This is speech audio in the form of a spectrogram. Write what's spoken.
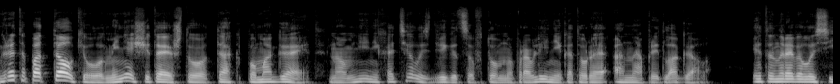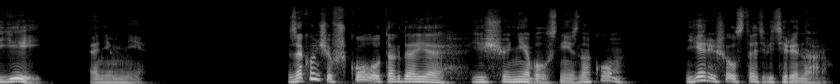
Грета подталкивала меня, считая, что так помогает, но мне не хотелось двигаться в том направлении, которое она предлагала. Это нравилось ей, а не мне. Закончив школу, тогда я еще не был с ней знаком, я решил стать ветеринаром.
